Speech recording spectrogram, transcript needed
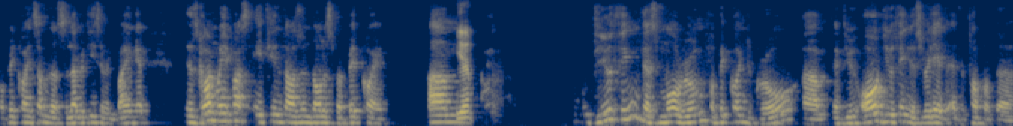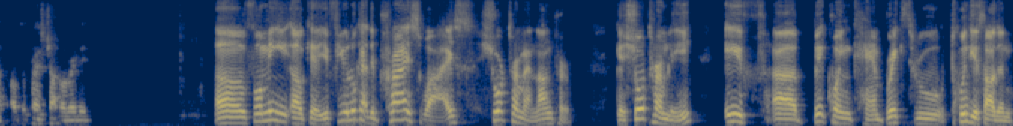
of Bitcoin. Some of the celebrities have been buying it. It's gone way past eighteen thousand dollars for Bitcoin. Um, yep. Do you think there's more room for Bitcoin to grow? Um, do you, or do you think it's really at, at the top of the of the price chart already? Uh, for me, okay, if you look at the price wise, short term and long term, okay, short termly, if uh, Bitcoin can break through 20,000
